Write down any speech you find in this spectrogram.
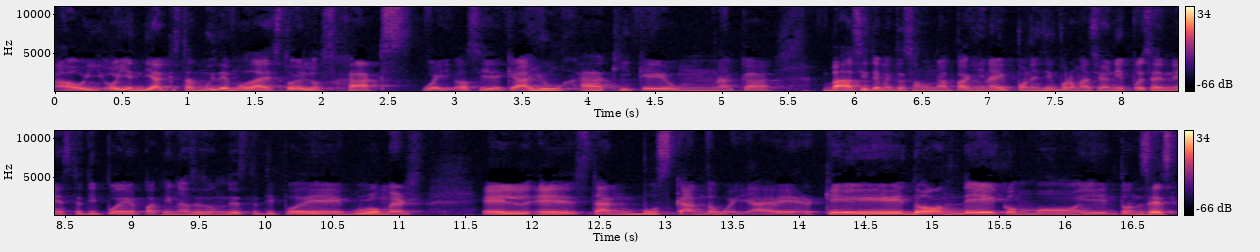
ah, hoy, hoy en día que están muy de moda esto de los hacks, güey, así de que hay un hack y que un acá vas y te metes a una página y pones información y pues en este tipo de páginas es donde este tipo de groomers el, eh, están buscando, güey, a ver qué, dónde, cómo. Y entonces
